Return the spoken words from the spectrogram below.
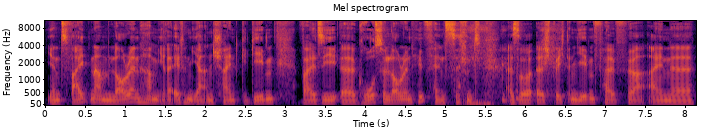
Ihren Zweitnamen Lauren haben ihre Eltern ihr anscheinend gegeben, weil sie äh, große Lauren Hill-Fans sind. Also äh, spricht in jedem Fall für eine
